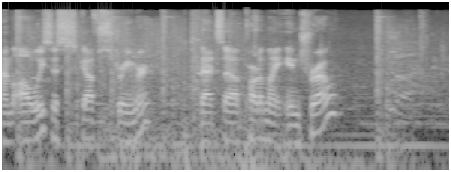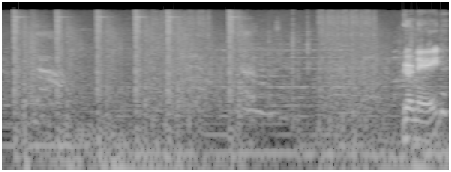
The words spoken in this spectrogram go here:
I'm always a scuff streamer. That's uh, part of my intro. Grenade.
